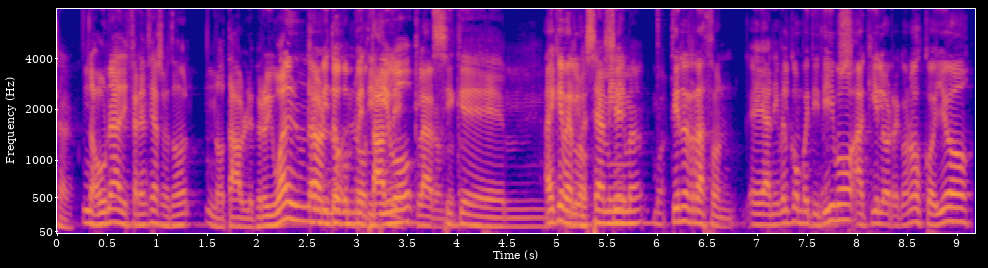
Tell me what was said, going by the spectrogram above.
Claro. No, una diferencia sobre todo notable, pero igual en un Claro, ámbito no- competitivo notable, claro, sí que. mm, Hay que verlo. sea Sí, mínima. bueno. tienes razón. Eh, a nivel competitivo, aquí lo reconozco yo,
